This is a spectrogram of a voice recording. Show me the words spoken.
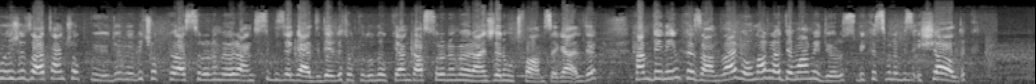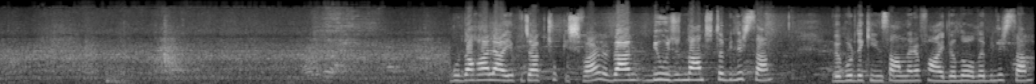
Proje zaten çok büyüdü ve birçok gastronomi öğrencisi bize geldi. Devlet okulunda okuyan gastronomi öğrencileri mutfağımıza geldi. Hem deneyim kazandılar ve onlarla devam ediyoruz. Bir kısmını biz işe aldık. Burada hala yapacak çok iş var ve ben bir ucundan tutabilirsem ve buradaki insanlara faydalı olabilirsem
